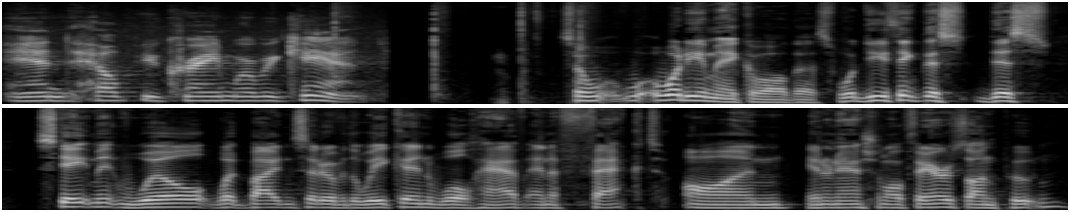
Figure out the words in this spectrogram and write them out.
and help Ukraine where we can. So, what do you make of all this? What do you think this this statement will, what Biden said over the weekend, will have an effect on international affairs on Putin?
